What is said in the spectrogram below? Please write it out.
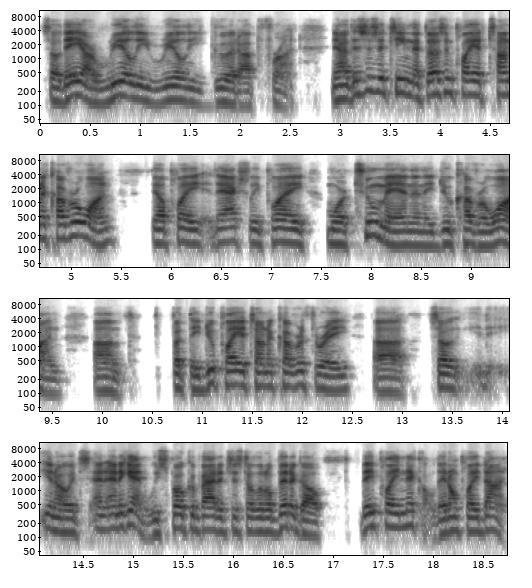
So they are really, really good up front. Now, this is a team that doesn't play a ton of cover one. They'll play. They actually play more two man than they do cover one. Um, but they do play a ton of cover three. Uh, so you know it's and, and again we spoke about it just a little bit ago. They play nickel. They don't play dime.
